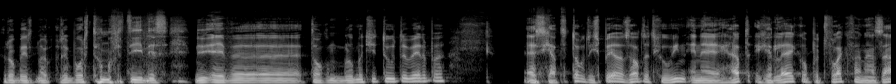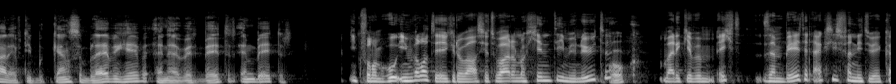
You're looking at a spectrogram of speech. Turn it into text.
Robert, Roberto Martinez, nu even eh, toch een bloemetje toe te werpen. Hij schatte toch die spelers altijd goed in. En hij had gelijk op het vlak van Hazard. Hij heeft die kansen blijven geven en hij werd beter en beter. Ik vond hem goed invallen tegen Kroatië. Het waren nog geen 10 minuten. Ook. Maar ik heb hem echt zijn betere acties van die 2K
